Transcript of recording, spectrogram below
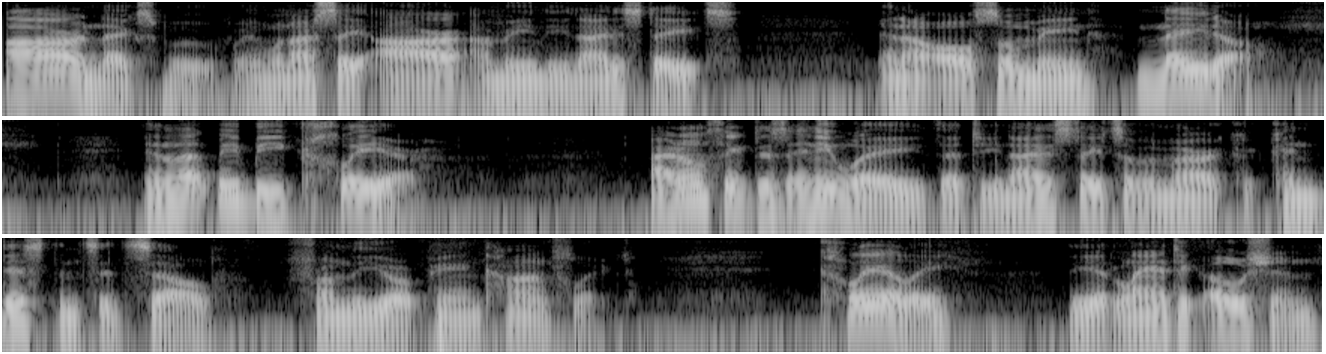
our next move? And when I say our, I mean the United States, and I also mean NATO. And let me be clear I don't think there's any way that the United States of America can distance itself from the European conflict. Clearly, the Atlantic Ocean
